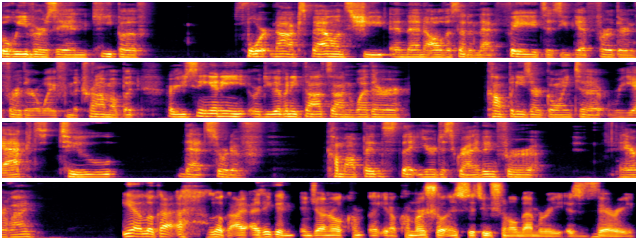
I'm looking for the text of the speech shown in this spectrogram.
believers in keep a Fort Knox balance sheet, and then all of a sudden that fades as you get further and further away from the trauma. But are you seeing any, or do you have any thoughts on whether companies are going to react to that sort of comeuppance that you're describing for airline? Yeah, look, I, look, I, I think in, in general, you know, commercial institutional memory is very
